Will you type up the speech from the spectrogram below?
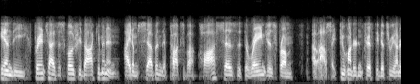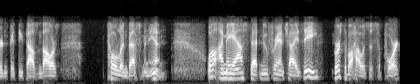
in the franchise disclosure document in item seven that talks about cost says that the range is from I'll say two hundred and fifty to three hundred and fifty thousand dollars total investment in. Well, I may ask that new franchisee. First of all, how is the support?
